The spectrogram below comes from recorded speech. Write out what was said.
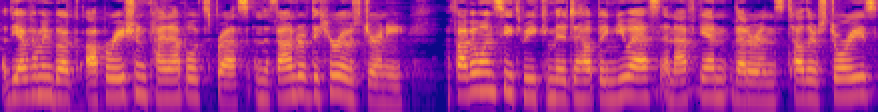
of the upcoming book Operation Pineapple Express and the founder of The Hero's Journey, a 501c3 committed to helping U.S. and Afghan veterans tell their stories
